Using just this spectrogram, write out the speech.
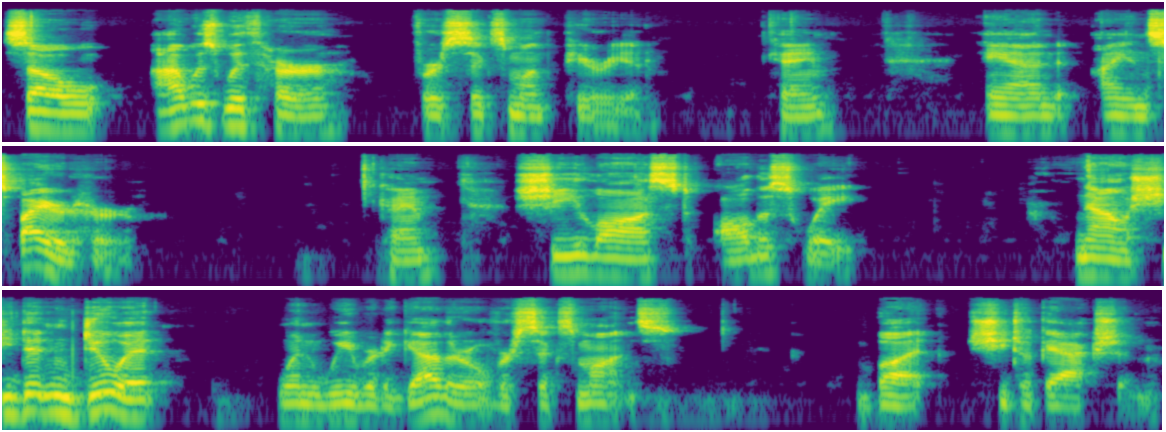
So I was with her for a six month period, okay? And I inspired her, okay? She lost all this weight. Now, she didn't do it when we were together over six months, but she took action.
